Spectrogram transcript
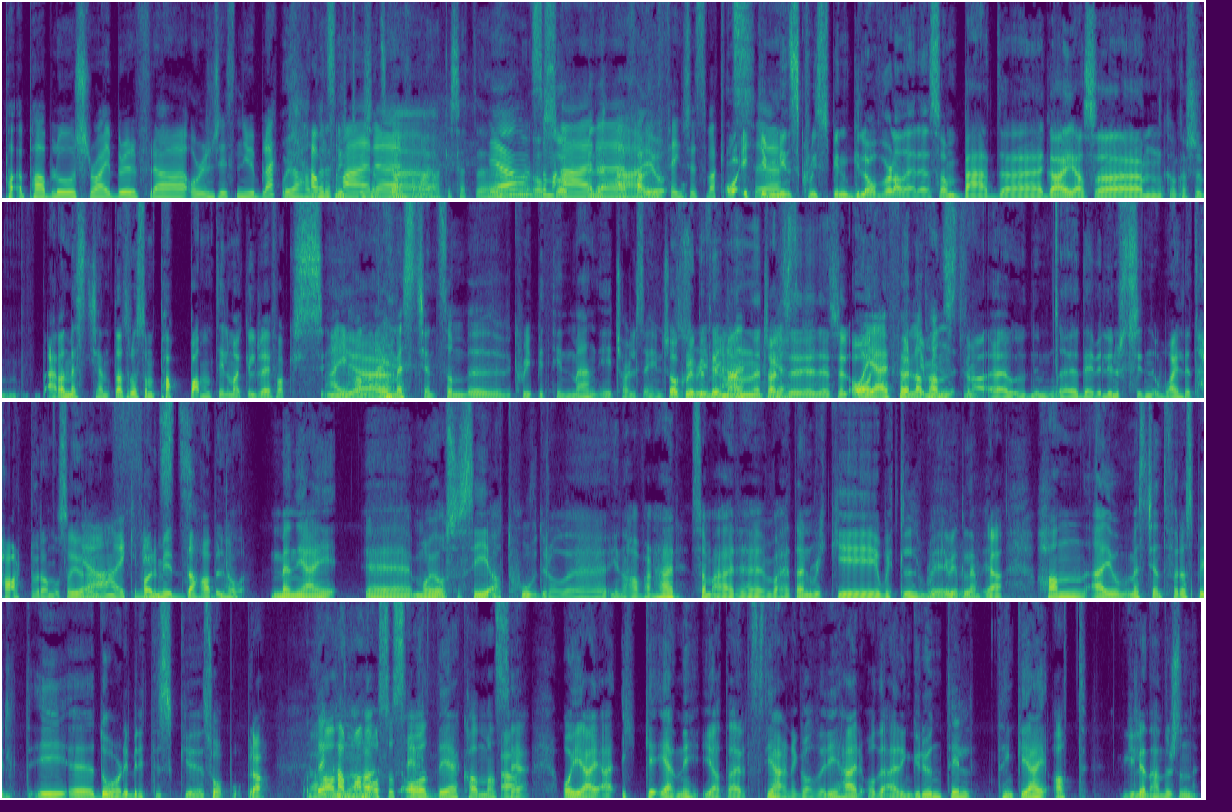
pa Pablo Schreiber fra Orange is New Black? Oh, ja, han, et som nytt er, bekjentskap eh, for meg. Jeg har ikke sett det. Ja, som også, er, eh, er jo- fengselsvakt. Og ikke eh, minst Crispin Glover, da, dere, som bad eh, guy. Altså, um, kan, kanskje er han mest kjent, da, tro, som pappaen til Michael J. Fox i Nei, han er eh, jo mest kjent som uh, Creepy Thin Man i Charles Angels og Creepy. Thin Man, Charles Yes. Dessel. Og jeg føler ikke at han- minst fra uh, David Lynch sin Wild at Heart, hvor han også gjør Ja, en formidabel rolle. Men jeg eh, må jo også si at hovedrolleinnehaveren her, som er eh, Hva heter han? Ricky Whittle? Ricky Whittle, ja. Han er jo mest kjent for å ha spilt i eh, dårlig britisk eh, såpeopera. Og det Han kan man også se. Og det kan man se. Ja. Og jeg er ikke enig i at det er et stjernegalleri her, og det er en grunn til, tenker jeg, at Gillian Anderson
